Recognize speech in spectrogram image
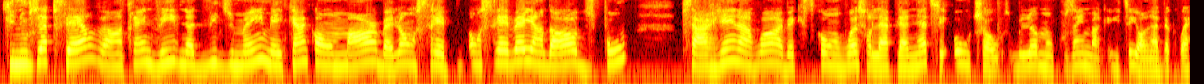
qui nous observe en train de vivre notre vie d'humain, mais quand on meurt, ben là on se on se réveille en dehors du pot. Ça n'a rien à voir avec ce qu'on voit sur la planète, c'est autre chose. Là, mon cousin, il on avait quoi?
